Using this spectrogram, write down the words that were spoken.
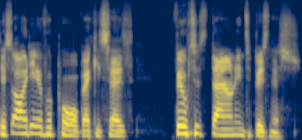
This idea of rapport, Becky says, filters down into business.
